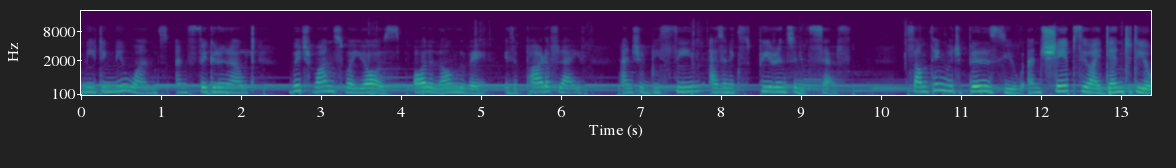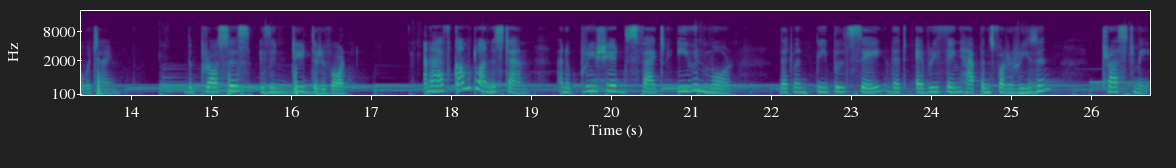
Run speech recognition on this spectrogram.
meeting new ones, and figuring out which ones were yours all along the way is a part of life and should be seen as an experience in itself something which builds you and shapes your identity over time. The process is indeed the reward. And I have come to understand and appreciate this fact even more that when people say that everything happens for a reason, trust me,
